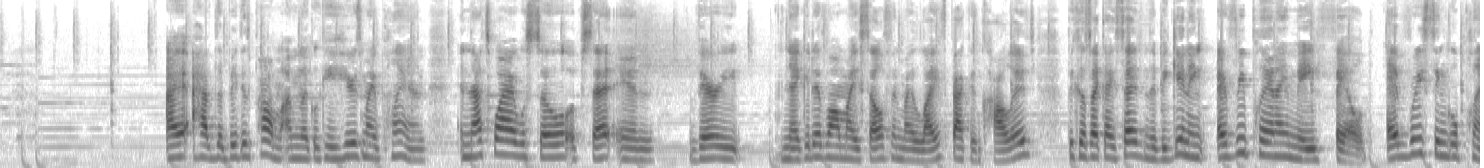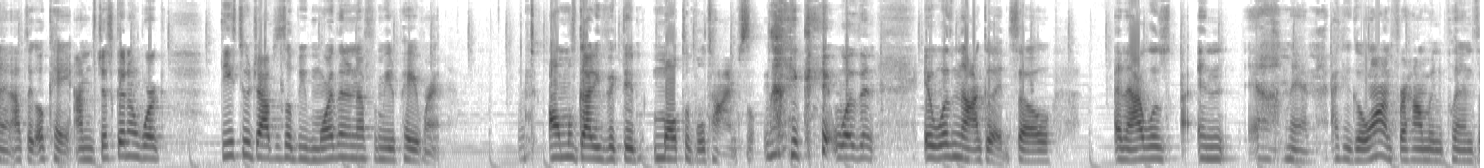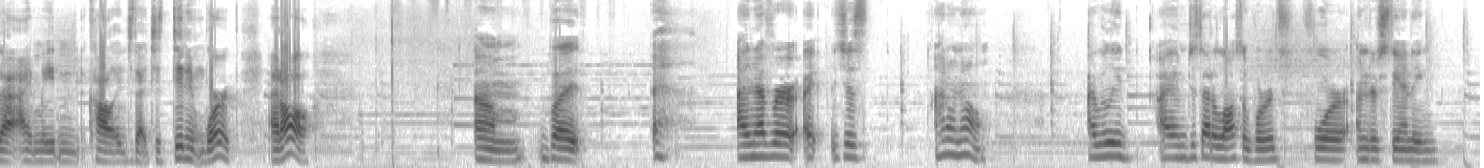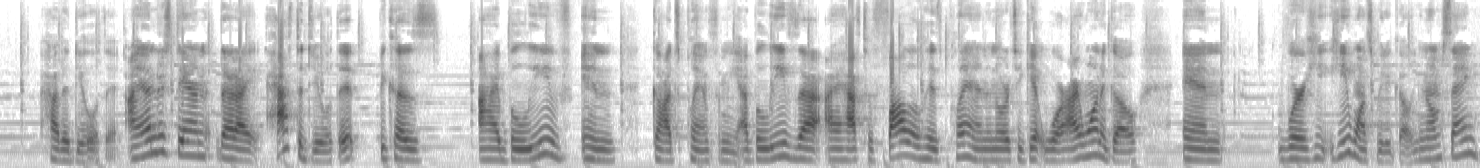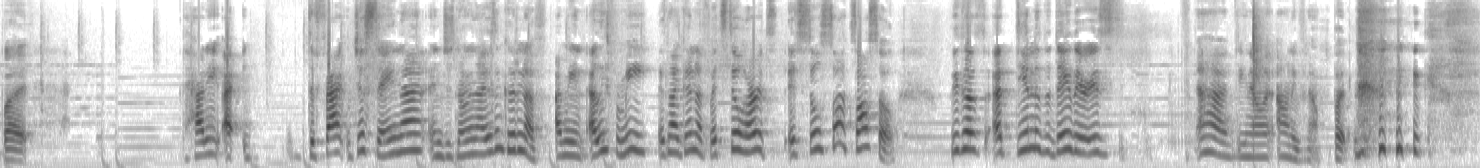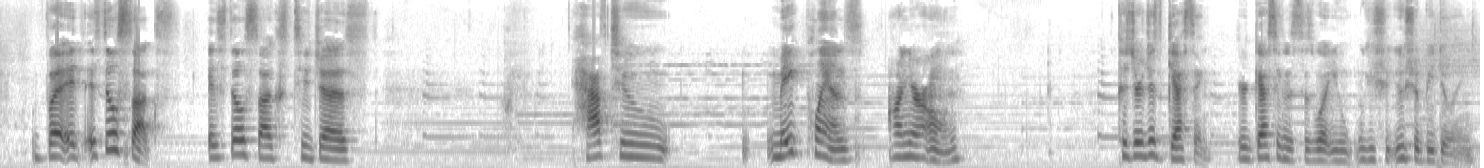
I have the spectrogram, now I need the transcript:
i have the biggest problem. I'm like okay here's my plan. And that's why i was so upset and very negative on myself in my life back in college because, like I said in the beginning, every plan I made failed. Every single plan. I was like, okay, I'm just gonna work these two jobs. This will be more than enough for me to pay rent. Almost got evicted multiple times. like it wasn't, it was not good. So, and I was, and oh man, I could go on for how many plans that I made in college that just didn't work at all. Um, but I never, I just, I don't know. I really, I am just at a loss of words for understanding how to deal with it. I understand that I have to deal with it because I believe in God's plan for me. I believe that I have to follow his plan in order to get where I want to go and where he, he wants me to go. You know what I'm saying? But how do you, I, the fact, just saying that and just knowing that isn't good enough. I mean, at least for me, it's not good enough. It still hurts. It still sucks also. Because at the end of the day, there is, ah, you know, I don't even know. But, but it, it still sucks. It still sucks to just have to make plans on your own because you're just guessing. You're guessing this is what you you should you should be doing,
